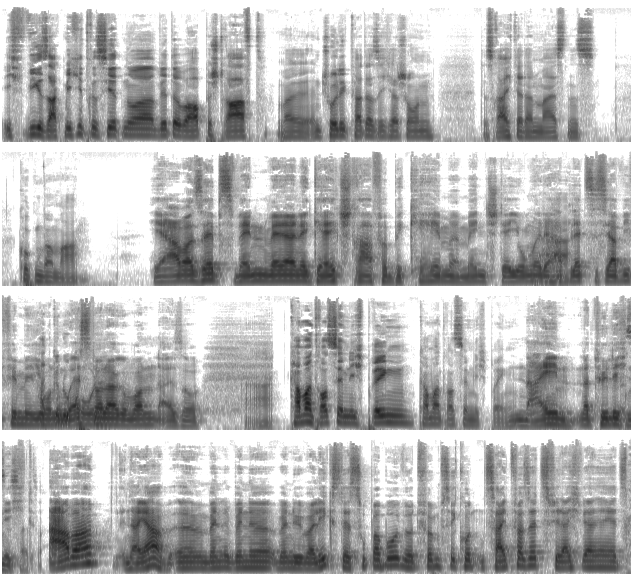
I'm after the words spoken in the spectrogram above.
ich, wie gesagt, mich interessiert nur, wird er überhaupt bestraft? Weil entschuldigt hat er sich ja schon. Das reicht ja dann meistens. Gucken wir mal. Ja, aber selbst wenn, wenn er eine Geldstrafe bekäme, Mensch, der Junge, ja. der hat letztes Jahr wie viel Millionen US-Dollar gewonnen, also. Kann man trotzdem nicht bringen, kann man trotzdem nicht bringen. Nein, natürlich nicht. Halt so. Aber, naja, äh, wenn, wenn, du, wenn du überlegst, der Super Bowl wird fünf Sekunden zeitversetzt, vielleicht werden ja jetzt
